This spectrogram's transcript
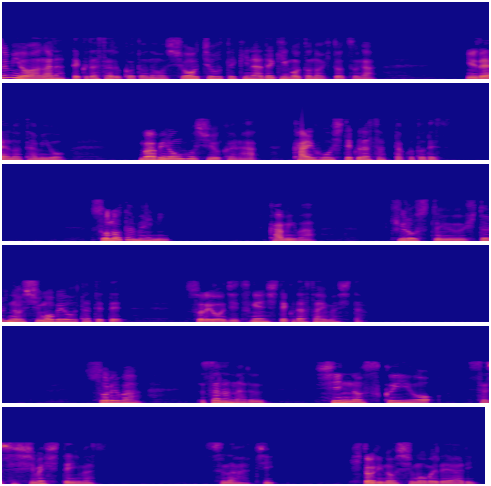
罪をあがなってくださることの象徴的な出来事の一つが、ユダヤの民をバビロン捕囚から解放してくださったことです。そのために、神は、キュロスという一人のしもべを立てて、それを実現してくださいました。それは、さらなる真の救いを指し示しています。すなわち、一人のしもべであり、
